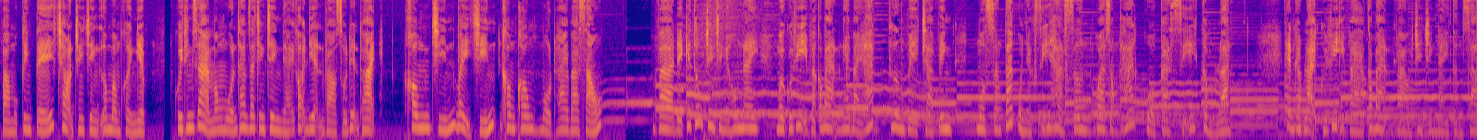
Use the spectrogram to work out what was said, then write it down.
và mục kinh tế chọn chương trình Ươm mầm khởi nghiệp. Quý thính giả mong muốn tham gia chương trình thì hãy gọi điện vào số điện thoại 0979 00 1236. Và để kết thúc chương trình ngày hôm nay, mời quý vị và các bạn nghe bài hát Thương về Trà Vinh, một sáng tác của nhạc sĩ Hà Sơn qua giọng hát của ca sĩ Cẩm Loan. Hẹn gặp lại quý vị và các bạn vào chương trình này tuần sau.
